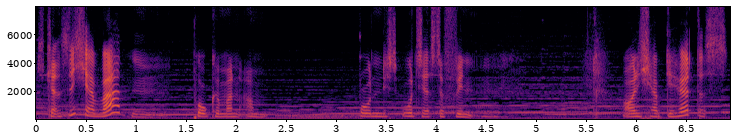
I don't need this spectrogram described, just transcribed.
Ich kann es nicht erwarten, Pokémon am Boden des Ozeans zu finden. Und ich habe gehört, dass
